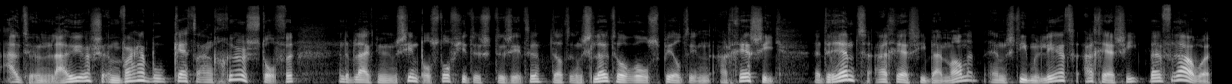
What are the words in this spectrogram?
uit hun luiers een waar boeket aan geurstoffen. En er blijkt nu een simpel stofje tussen te zitten dat een sleutelrol speelt in agressie. Het remt agressie bij mannen en stimuleert agressie bij vrouwen.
